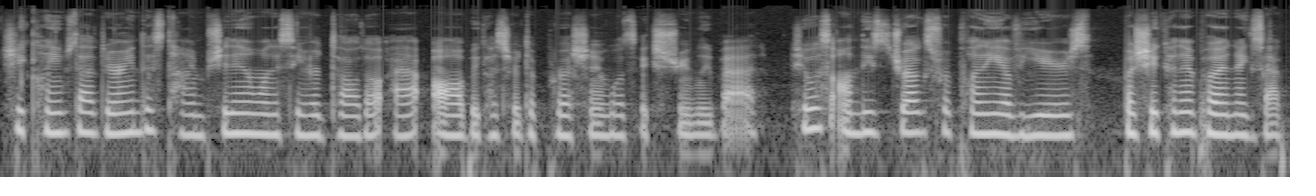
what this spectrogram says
She claims that during this time she didn't want to see her daughter at all because her depression was extremely bad. She was on these drugs for plenty of years, but she couldn't put an exact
